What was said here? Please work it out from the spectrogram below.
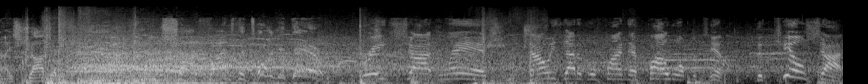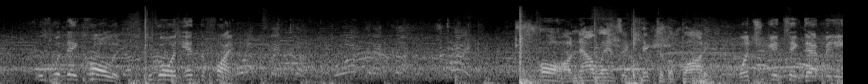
Nice job there. Shot finds the target there. Great shot lands. Now he's got to go find that follow-up attempt. The kill shot is what they call it to go and end the fight. Oh, now lands a kick to the body. Once you can take that many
